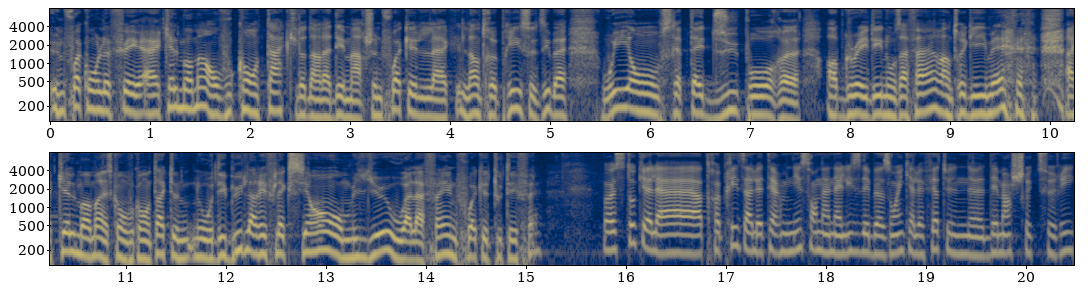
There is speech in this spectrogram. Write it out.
Une fois qu'on le fait, à quel moment on vous contacte dans la démarche? Une fois que l'entreprise se dit, ben oui, on serait peut-être dû pour euh, upgrader nos affaires, entre guillemets, à quel moment? Est-ce qu'on vous contacte? Au début de la réflexion, au milieu ou à la fin, une fois que tout est fait? Aussitôt que l'entreprise a terminé son analyse des besoins, qu'elle a fait une démarche structurée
